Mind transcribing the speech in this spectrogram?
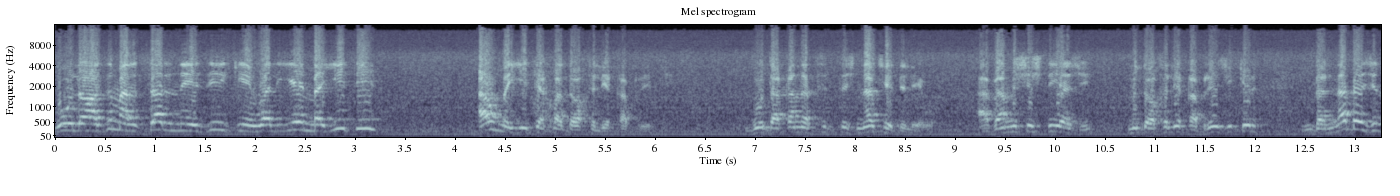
بو لازم السر نزيكي ولي ميتي أو ميت خوا داخل قبره. بو دقنا ستش نچه دليو اما مش اشتياجي من داخل قبره كر در نبجن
